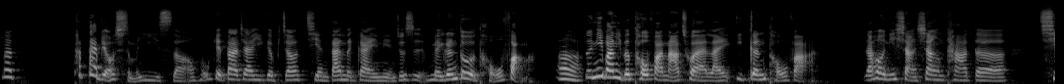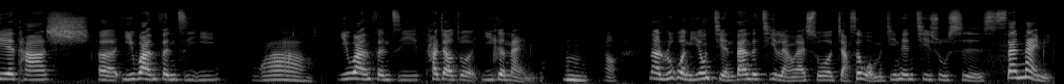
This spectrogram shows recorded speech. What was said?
那它代表什么意思啊？我给大家一个比较简单的概念，就是每个人都有头发嘛，嗯，所以你把你的头发拿出来，来一根头发，然后你想象它的切它十呃一万分之一，哇，一万分之一，它叫做一个纳米。嗯，哦，那如果你用简单的计量来说，假设我们今天技术是三纳米，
